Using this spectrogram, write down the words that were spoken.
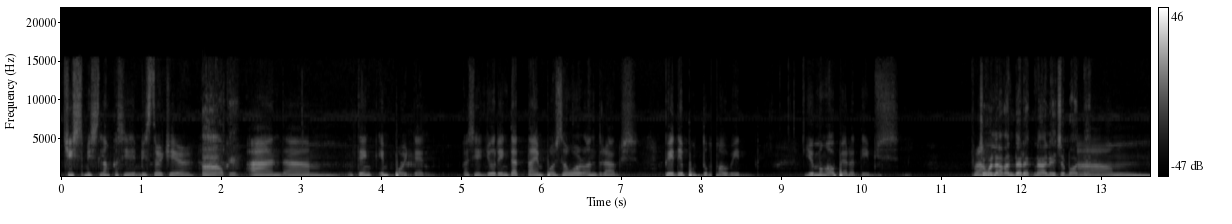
chismis lang kasi, Mr. Chair. Ah, okay. and um, I think imported. Kasi during that time po sa war on drugs, pwede pong tumawid yung mga operatives. From, so wala kang direct knowledge about it? um,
